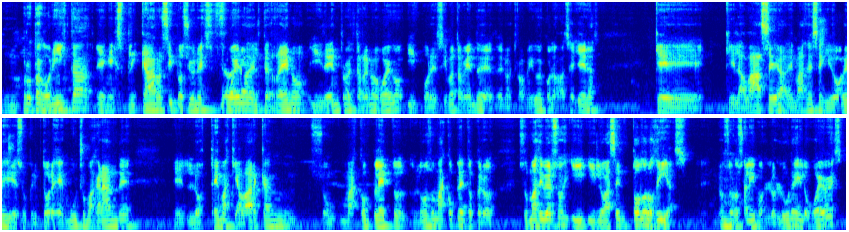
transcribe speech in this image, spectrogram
un protagonista en explicar situaciones fuera del terreno y dentro del terreno de juego y por encima también de, nuestro amigo de Con las Bases Llenas, que, que, la base, además de seguidores y de suscriptores, es mucho más grande. Eh, los temas que abarcan son más completos, no son más completos, pero son más diversos y, lo hacen todos los días. Nosotros salimos los lunes y los jueves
